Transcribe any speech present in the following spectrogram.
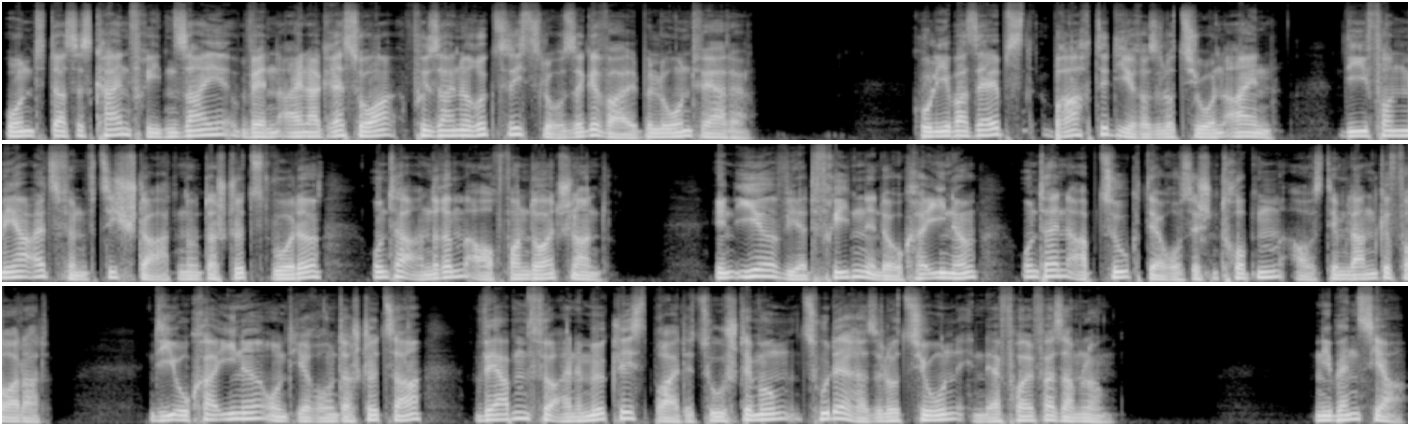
Und dass es kein Frieden sei, wenn ein Aggressor für seine rücksichtslose Gewalt belohnt werde. Kuleba selbst brachte die Resolution ein, die von mehr als 50 Staaten unterstützt wurde, unter anderem auch von Deutschland. In ihr wird Frieden in der Ukraine und ein Abzug der russischen Truppen aus dem Land gefordert. Die Ukraine und ihre Unterstützer werben für eine möglichst breite Zustimmung zu der Resolution in der Vollversammlung. Nibenzia.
